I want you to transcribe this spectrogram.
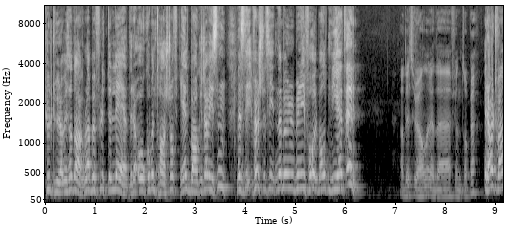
Kulturavisa Dagbladet bør flytte ledere og kommentarstoff helt bakerst i avisen, mens de første sidene bør bli forbeholdt nyheter. Ja, Det tror jeg allerede er funnet opp, ja. Rart, hva?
